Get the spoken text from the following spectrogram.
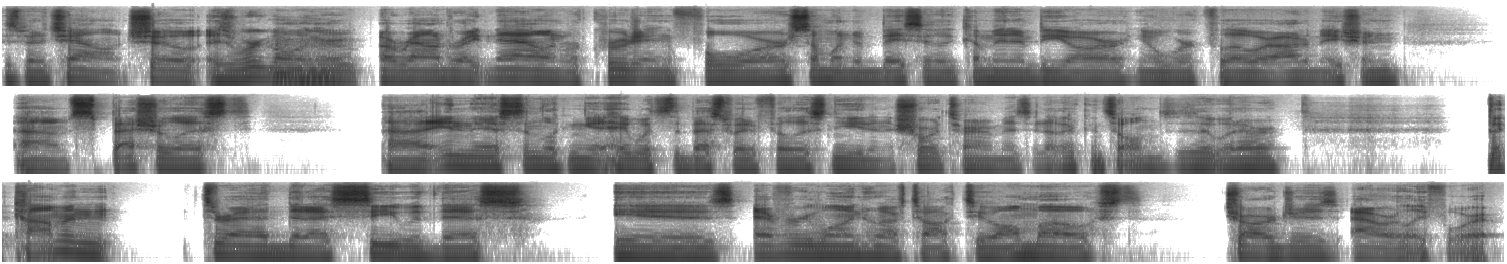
has been a challenge. So as we're going Mhm. around right now and recruiting for someone to basically come in and be our you know workflow or automation um, specialist uh, in this and looking at hey what's the best way to fill this need in the short term is it other consultants is it whatever the common thread that I see with this is everyone who I've talked to almost charges hourly for it.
